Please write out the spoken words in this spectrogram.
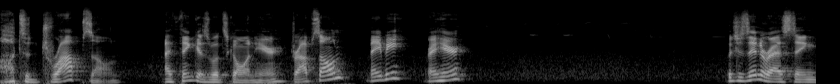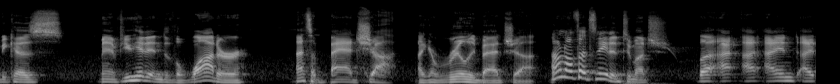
Oh, it's a drop zone. I think is what's going here. Drop zone, maybe? Right here? Which is interesting because, man, if you hit it into the water, that's a bad shot. Like a really bad shot. I don't know if that's needed too much. But I, I, I, I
